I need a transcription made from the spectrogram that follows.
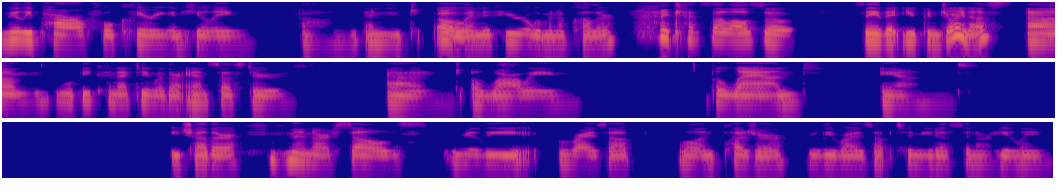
really powerful clearing and healing. Um, and oh, and if you're a woman of color, I guess I'll also say that you can join us. Um, we'll be connecting with our ancestors and allowing the land and each other and ourselves really rise up, well, in pleasure, really rise up to meet us in our healing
